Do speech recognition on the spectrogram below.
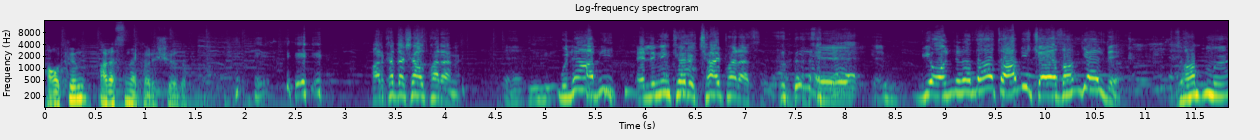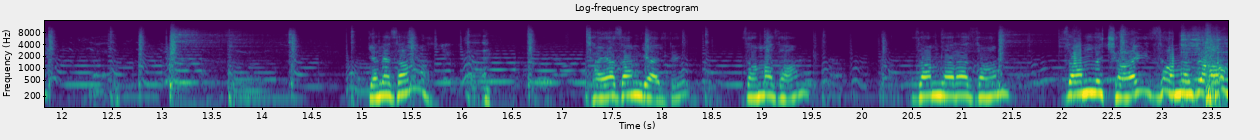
halkın arasına karışıyordu. Arkadaş al paranı. Bu ne abi? Elinin körü çay parası. Ee, bir 10 lira daha at abi çaya zam geldi. Zam mı? Gene zam mı? Çaya zam geldi. Zama zam. Zamlara zam. Zamlı çay, zama zam.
